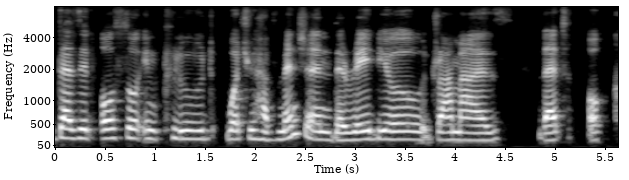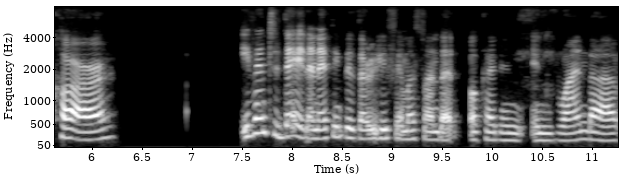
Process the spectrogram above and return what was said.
does it also include what you have mentioned, the radio dramas that occur even to date? And I think there's a really famous one that occurred in, in Rwanda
